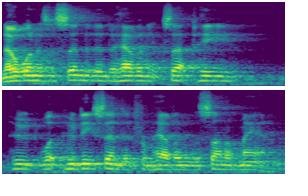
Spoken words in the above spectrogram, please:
No one has ascended into heaven except he who, who descended from heaven, the Son of Man.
